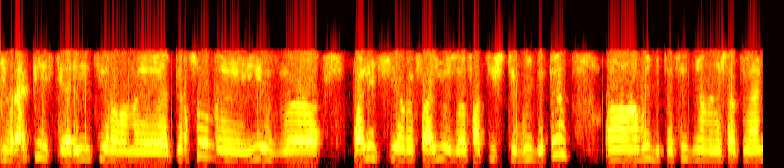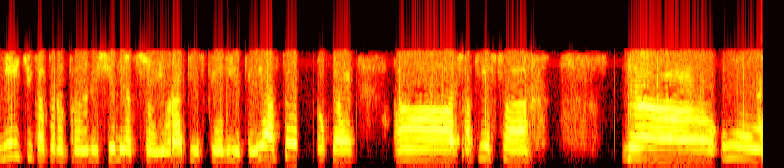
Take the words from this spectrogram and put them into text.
европейски ориентированные персоны из э, политики Евросоюза фактически выбиты, э, выбиты Соединенными Штатами Америки, которые провели селекцию европейской элиты, и осталось только, э, соответственно, Э, у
